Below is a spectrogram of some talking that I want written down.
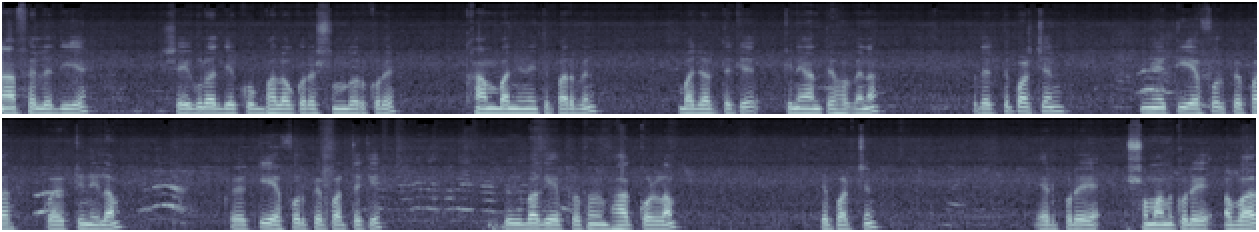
না ফেলে দিয়ে সেইগুলো দিয়ে খুব ভালো করে সুন্দর করে খাম বানিয়ে নিতে পারবেন। বাজার থেকে কিনে আনতে হবে না। তো দেখতে পাচ্ছেন আমি একটি এফোর পেপার কয়েকটি নিলাম। কয়েকটি এফোর পেপার থেকে দুই ভাগে প্রথমে ভাগ করলাম। দেখতে পাচ্ছেন এরপরে সমান করে আবার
